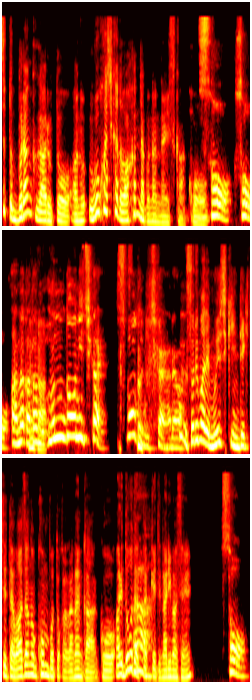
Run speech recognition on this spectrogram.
ちょっとブランクがあると、あの、動かし方わかんなくならないですか？こう。そう、そう。あ、なんか多分運動に近い。スポーツに近い、あれは。それまで無意識にできてた技のコンボとかがなんか、こう、あれどうだったっけってなりません？そ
